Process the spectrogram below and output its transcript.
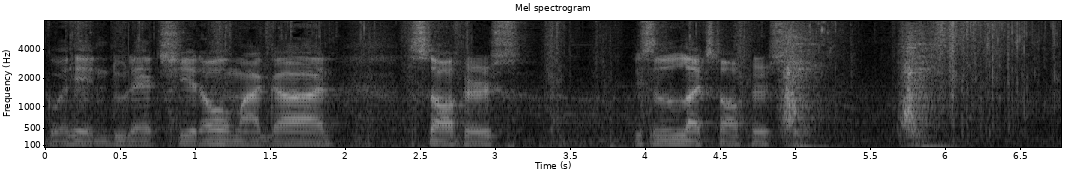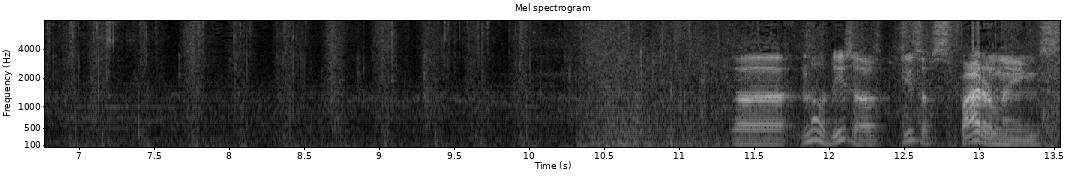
Go ahead and do that shit. Oh my god. Stalkers. These are the like stalkers. Uh, no, these are these are spiderlings.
